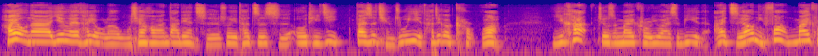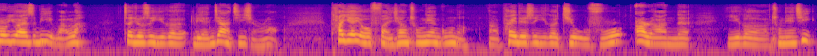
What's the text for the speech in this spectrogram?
还有呢，因为它有了五千毫安大电池，所以它支持 OTG。但是请注意，它这个口啊，一看就是 Micro USB 的。哎，只要你放 Micro USB，完了，这就是一个廉价机型啊。它也有反向充电功能啊，配的是一个九伏二安的一个充电器。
